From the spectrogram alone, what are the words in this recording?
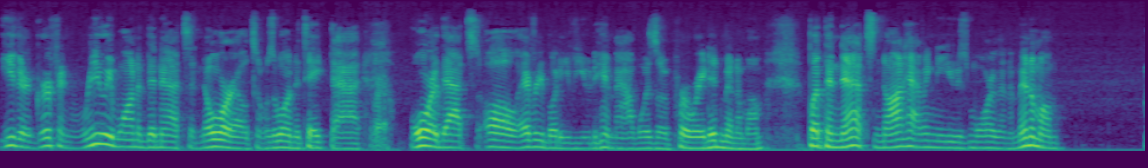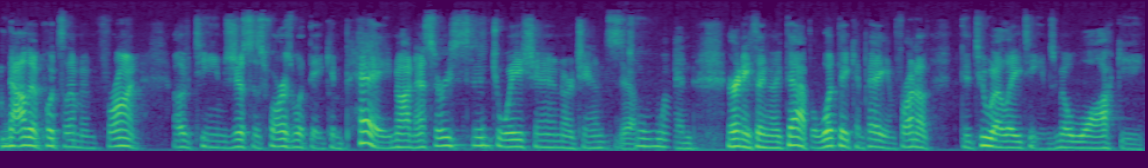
either Griffin really wanted the Nets and nowhere else and was willing to take that, right. or that's all everybody viewed him at was a prorated minimum. But the Nets not having to use more than a minimum, now that puts them in front of teams just as far as what they can pay, not necessarily situation or chance yeah. to win or anything like that, but what they can pay in front of the two LA teams, Milwaukee,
